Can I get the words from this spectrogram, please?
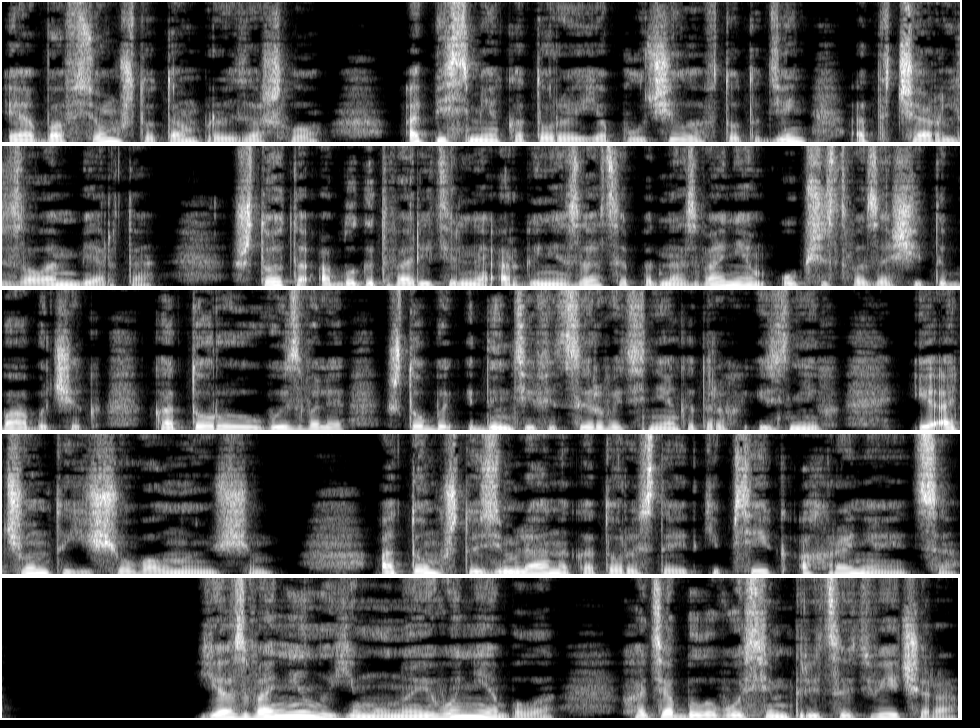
и обо всем, что там произошло. О письме, которое я получила в тот день от Чарльза Ламберта. Что-то о благотворительной организации под названием «Общество защиты бабочек», которую вызвали, чтобы идентифицировать некоторых из них, и о чем-то еще волнующем. О том, что земля, на которой стоит Кипсейк, охраняется. Я звонила ему, но его не было, хотя было 8.30 вечера.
